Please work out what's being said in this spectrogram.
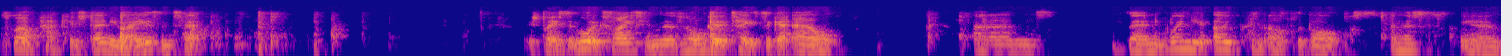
It's well packaged anyway, isn't it? Which makes it more exciting the longer it takes to get out. And then when you open up the box, and this, you know,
